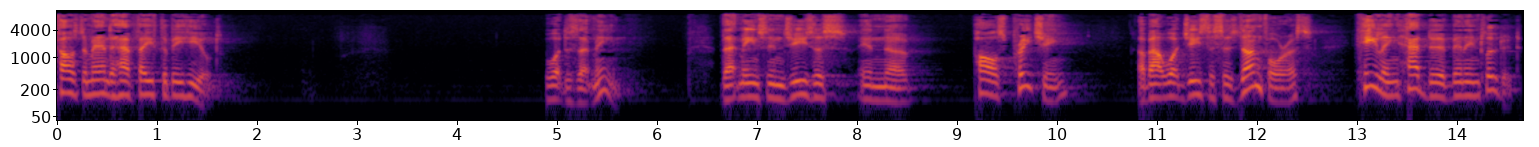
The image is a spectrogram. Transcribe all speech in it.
caused a man to have faith to be healed. What does that mean? That means in Jesus, in uh, Paul's preaching about what Jesus has done for us, healing had to have been included.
